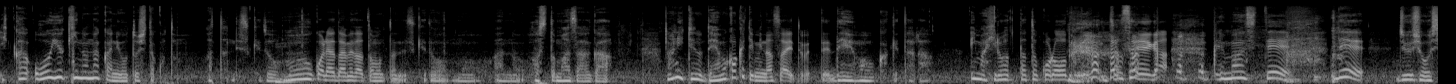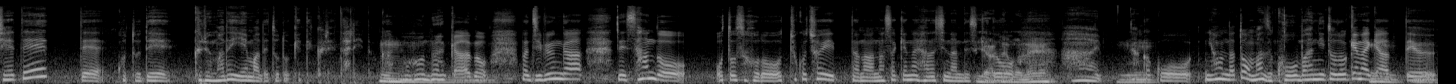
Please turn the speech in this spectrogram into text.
一回大雪の中に落としたこともあったんですけど、うん、もうこれはダメだと思ったんですけどもうあのホストマザーが「何言ってんの？電話かけてみなさい」と言って電話をかけたら「今拾ったところ」って女性が 出ましてで「住所教えて」ってことで車で家まで届けてくれたりとか、うん、もうなんかあの、まあ、自分が、ね、3度落とすほどちょこちょいなのは情けない話なんですけど、ね、はい、なんかこう日本だとまず交番に届けなきゃっていう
